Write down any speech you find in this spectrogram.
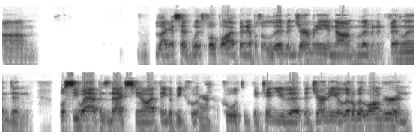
um, like I said, with football, I've been able to live in Germany and now I'm living in Finland. And we'll see what happens next. You know, I think it'd be cool, yeah. cool to continue the, the journey a little bit longer and,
